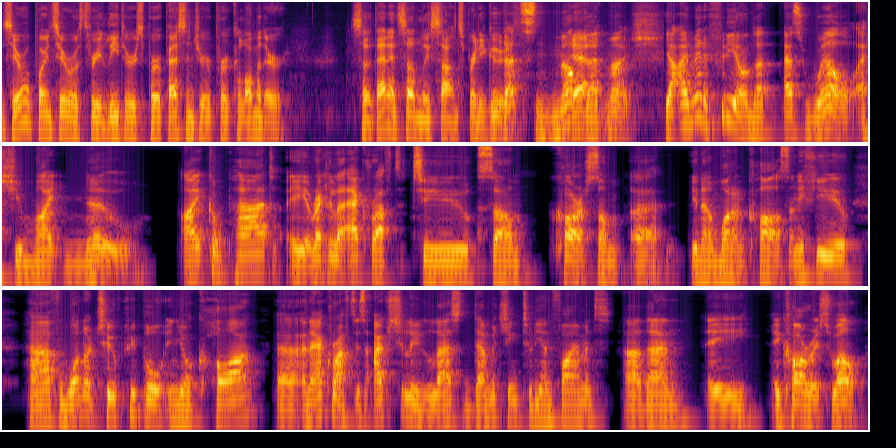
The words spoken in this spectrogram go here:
0.03 liters per passenger per kilometer. So then it suddenly sounds pretty good. That's not yeah. that much. Yeah, I made a video on that as well, as you might know. I compared a regular aircraft to some cars, some, uh, you know, modern cars. And if you have one or two people in your car, uh, an aircraft is actually less damaging to the environment uh, than a, a car as well.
